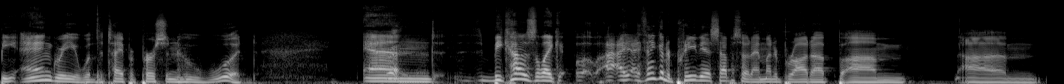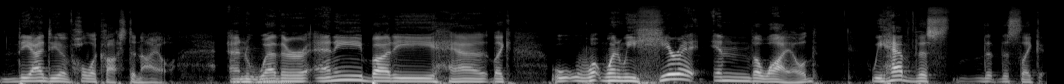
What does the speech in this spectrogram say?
be angry with the type of person who would. And because, like, I, I think in a previous episode, I might have brought up um, um, the idea of Holocaust denial and whether anybody has, like, w- when we hear it in the wild, we have this th- this like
